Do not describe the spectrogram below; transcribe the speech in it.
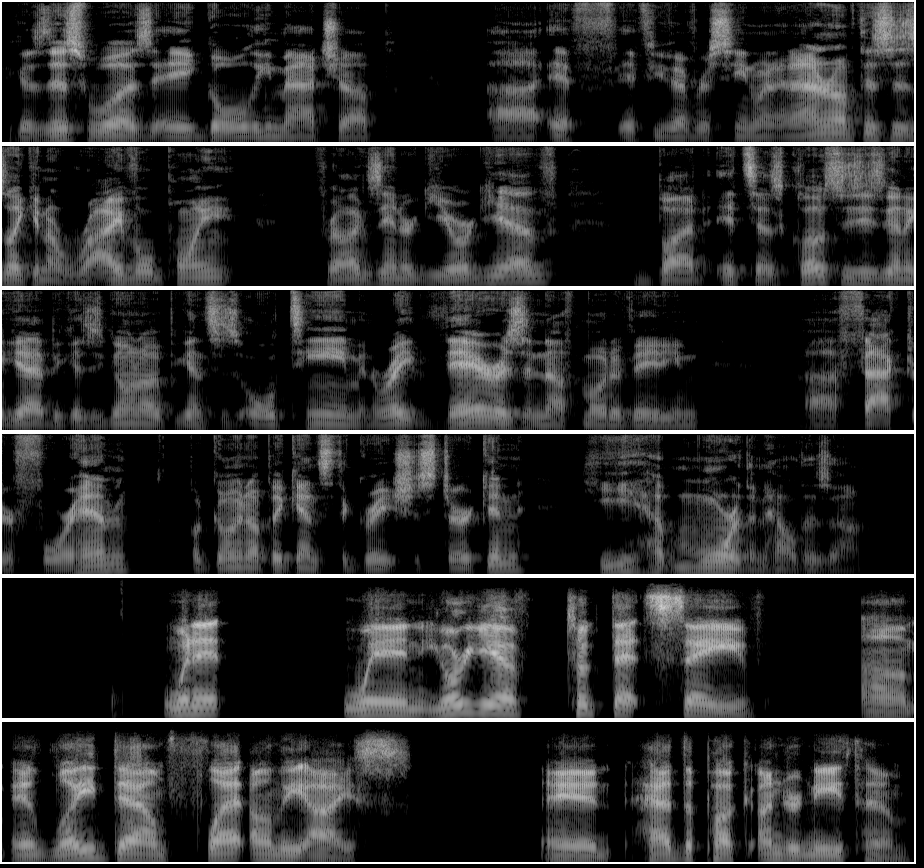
because this was a goalie matchup. Uh, if if you've ever seen one, and I don't know if this is like an arrival point for Alexander Georgiev, but it's as close as he's going to get because he's going up against his old team, and right there is enough motivating uh, factor for him. But going up against the great Shesterkin, he more than held his own when it when Georgiev took that save um, and laid down flat on the ice and had the puck underneath him,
